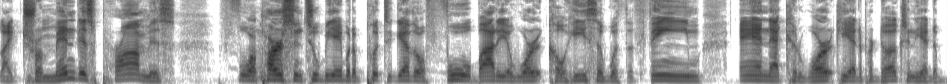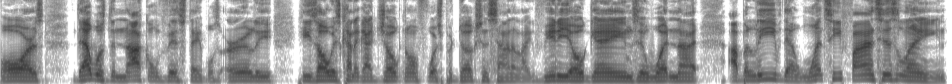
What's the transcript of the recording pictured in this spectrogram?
like tremendous promise for a person to be able to put together a full body of work cohesive with a theme and that could work. He had the production, he had the bars. That was the knock on Vince Staples early. He's always kind of got joked on for his production sounding like video games and whatnot. I believe that once he finds his lane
